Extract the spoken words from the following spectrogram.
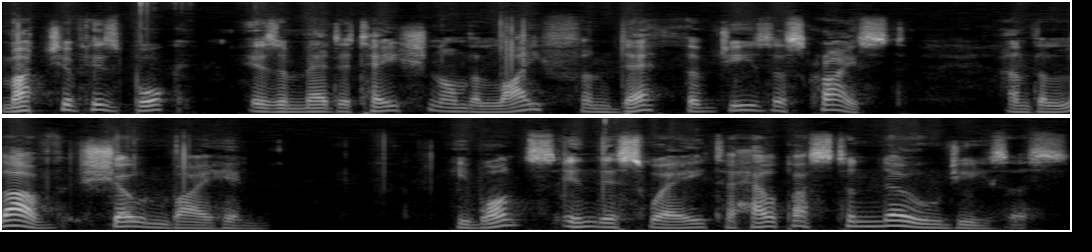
Much of his book is a meditation on the life and death of Jesus Christ and the love shown by him. He wants in this way to help us to know Jesus,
